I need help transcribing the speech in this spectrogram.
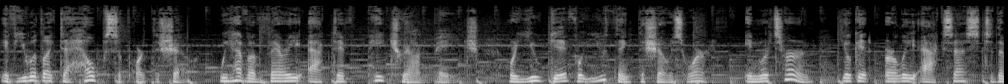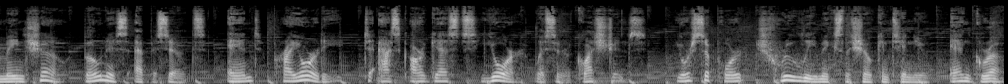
if you would like to help support the show, we have a very active Patreon page where you give what you think the show is worth. In return, you'll get early access to the main show, bonus episodes, and priority to ask our guests your listener questions. Your support truly makes the show continue and grow.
